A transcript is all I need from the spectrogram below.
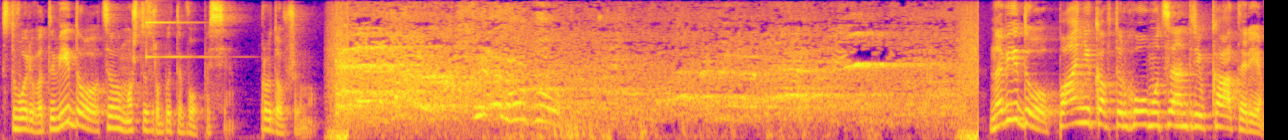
створювати відео. Це ви можете зробити в описі. Продовжуємо. На відео паніка в торговому центрі в Катері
